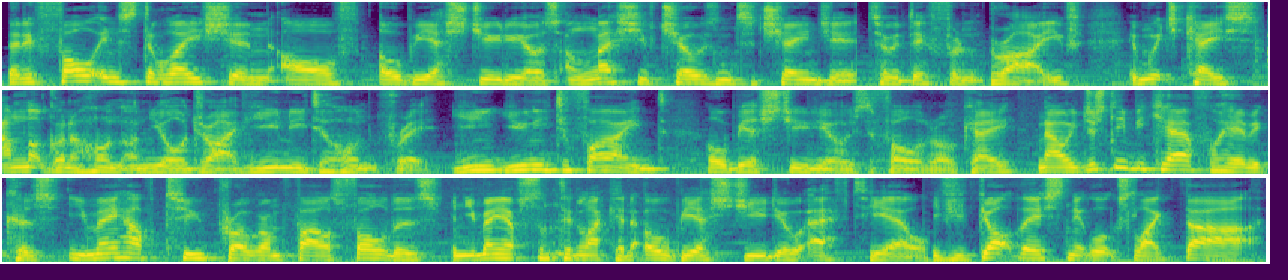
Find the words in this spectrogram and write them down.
the default installation of OBS Studios, unless you've chosen to change it to a different drive, in which case I'm not going to hunt on your drive. You need to hunt for it. You, you need to find OBS Studios, the folder, okay? Now, you just need to be careful here because you may have two program files folders and you may have something like an OBS Studio FTL. If you've got this and it looks like that,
